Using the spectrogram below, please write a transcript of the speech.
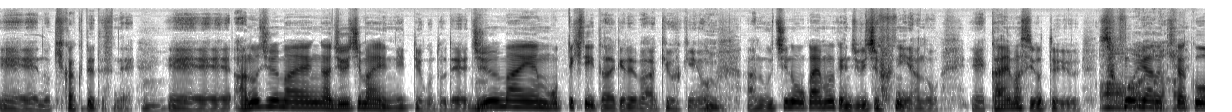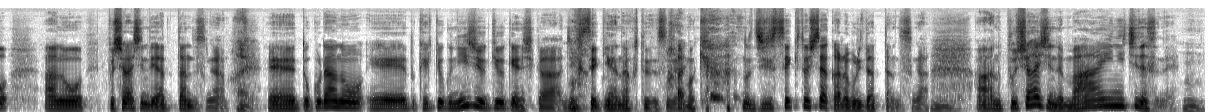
えー、の企画でですね、うん、えー、あの10万円が11万円にっていうことで10万円持ってきていただければ給付金を、うん、あのうちのお買い物券11万にあの、えー、買えますよというそういうあの企画をあのプッシュ配信でやったんですが、はい、えーと、これはあの、えーと、結局29件しか実績がなくてですね、はい、まあ、あの実績としては空振りだったんですが、うん、あのプッシュ配信で毎日ですね、うん、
